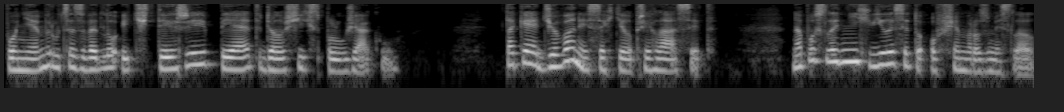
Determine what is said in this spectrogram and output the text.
Po něm ruce zvedlo i čtyři, pět dalších spolužáků. Také Giovanni se chtěl přihlásit. Na poslední chvíli si to ovšem rozmyslel.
